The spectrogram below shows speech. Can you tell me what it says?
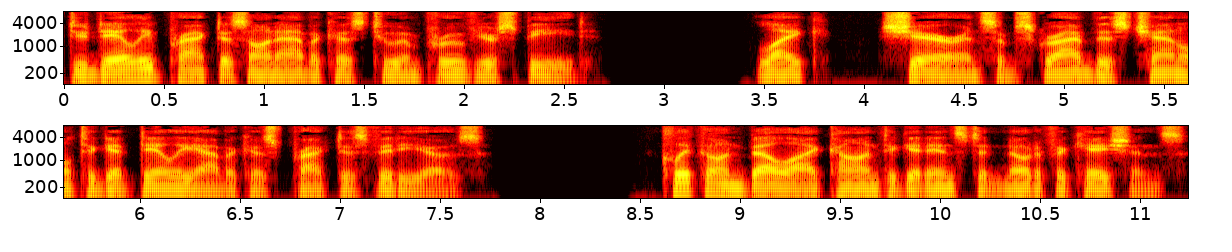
Do daily practice on Abacus to improve your speed. Like, share and subscribe this channel to get daily Abacus practice videos. Click on bell icon to get instant notifications.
